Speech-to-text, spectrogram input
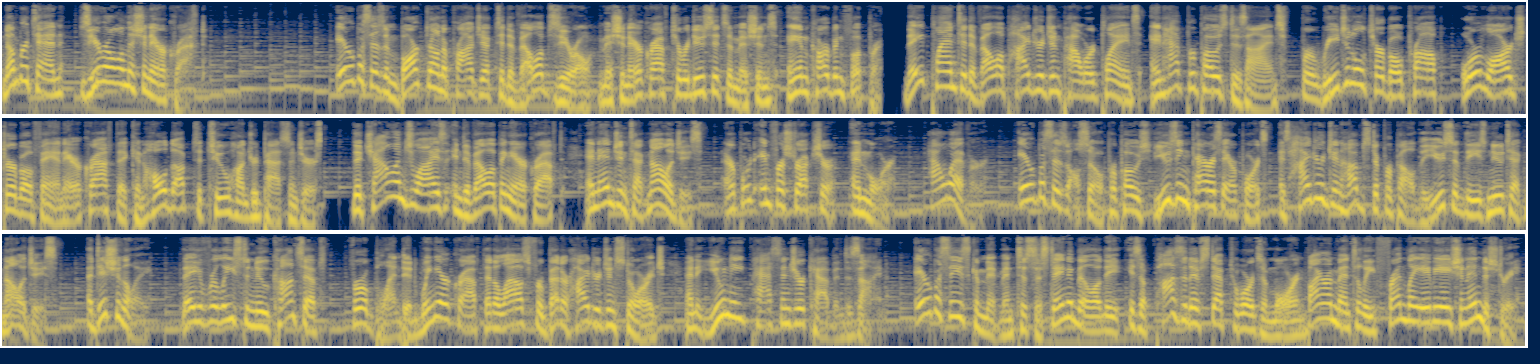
Number 10. Zero-emission aircraft. Airbus has embarked on a project to develop zero-emission aircraft to reduce its emissions and carbon footprint. They plan to develop hydrogen-powered planes and have proposed designs for regional turboprop or large turbofan aircraft that can hold up to 200 passengers. The challenge lies in developing aircraft and engine technologies, airport infrastructure, and more. However, Airbus has also proposed using Paris airports as hydrogen hubs to propel the use of these new technologies. Additionally, they have released a new concept for a blended wing aircraft that allows for better hydrogen storage and a unique passenger cabin design. Airbus's commitment to sustainability is a positive step towards a more environmentally friendly aviation industry,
